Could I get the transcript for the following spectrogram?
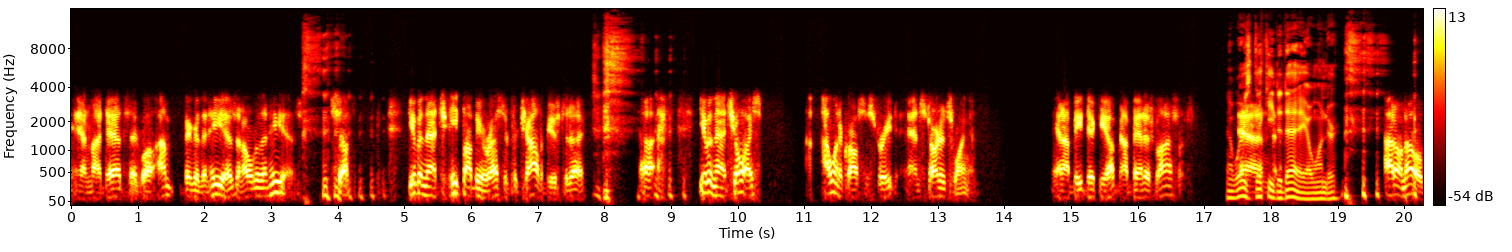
And my dad said, "Well, I'm bigger than he is and older than he is." so, given that he'd probably be arrested for child abuse today. Uh, given that choice, I went across the street and started swinging, and I beat Dickie up and I bent his glasses. Now, where's and, Dickie today? I wonder. I don't know.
